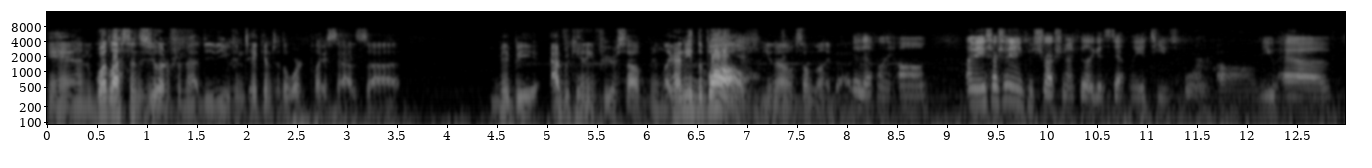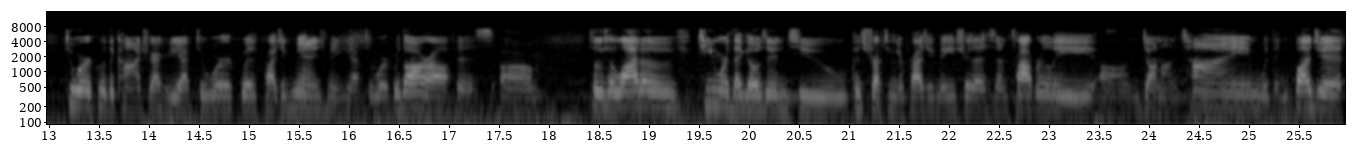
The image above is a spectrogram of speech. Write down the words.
and what lessons did you learn from that that you can take into the workplace as uh, maybe advocating for yourself, being like, I need the ball, Yeah. you know, something like that. Yeah, definitely. Um, I mean, especially in construction, I feel like it's definitely a team sport. Um, you have to work with the contractor, you have to work with project management, you have to work with our office. Um, so there's a lot of teamwork that goes into constructing your project, making sure that it's done properly, um, done on time, within budget.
